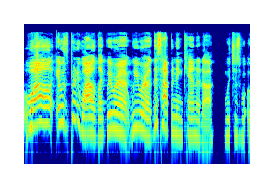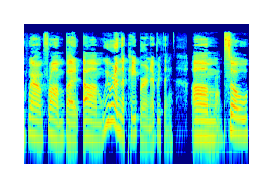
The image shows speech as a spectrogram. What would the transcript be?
Well, it was pretty wild. Like we were we were this happened in Canada which is where I'm from, but um, we were in the paper and everything. Um, oh, wow. So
